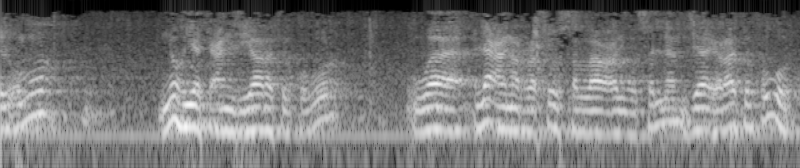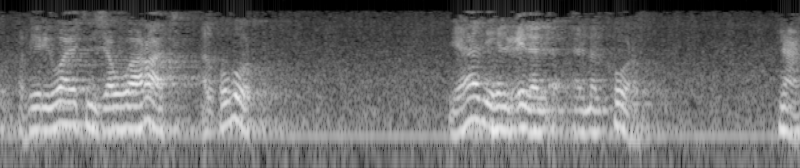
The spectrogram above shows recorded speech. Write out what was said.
الأمور نهيت عن زيارة القبور ولعن الرسول صلى الله عليه وسلم زائرات القبور وفي رواية زوارات القبور. لهذه العلل المذكورة. نعم.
